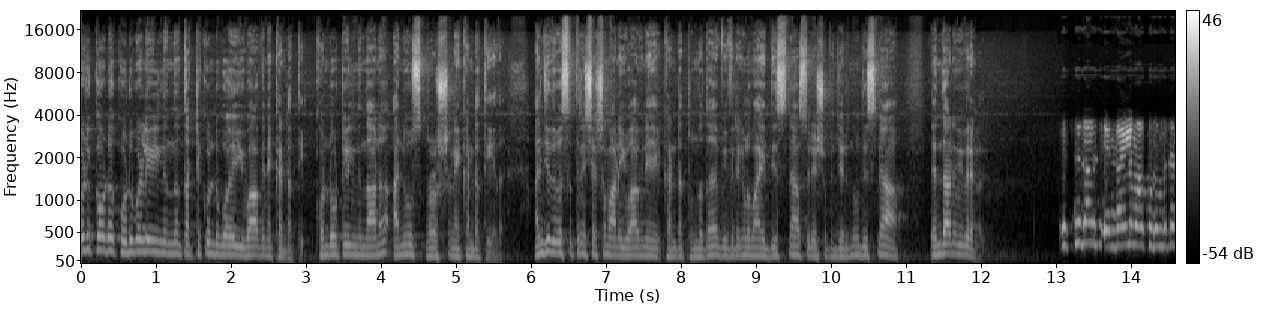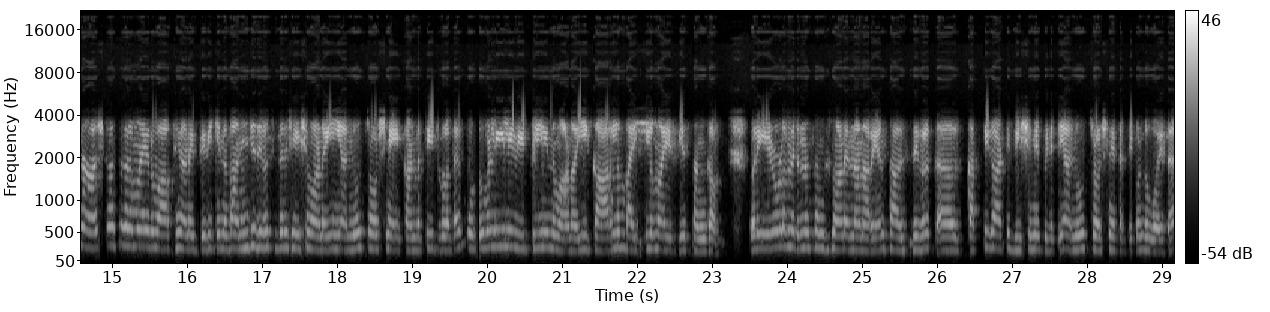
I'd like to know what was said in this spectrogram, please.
കോഴിക്കോട് കൊടുവള്ളിയിൽ നിന്ന് തട്ടിക്കൊണ്ടുപോയ യുവാവിനെ കണ്ടെത്തി. കൊണ്ടോട്ടിയിൽ നിന്നാണ് അനൂസ് റോഷനെ കണ്ടെത്തിയത്. അഞ്ച് ദിവസത്തിന് ശേഷമാണ് യുവാവിനെ കണ്ടെത്തുന്നത്. വിവരങ്ങളുമായി ദിസ്ന സുരേഷ് ഒപ്പം ചേരുന്നു. ദിസ്ന എന്താണ് വിവരങ്ങൾ? കൃഷ്ണദാസ് എന്തായാലും ആ കുടുംബത്തിന് ആശ്വാസകരമായ ഒരു വാർത്തയാണ് എത്തിയിരിക്കുന്നത്. അഞ്ച് ദിവസത്തിന് ശേഷമാണ് ഈ അന്നൂസ് റോഷനെ കണ്ടെത്തിയിട്ടുള്ളത്. കൊടുവള്ളിയിലെ വീട്ടിൽ നിന്നുമാണ് ഈ കാറിലും ബൈക്കിലുമായി എത്തിയ സംഘം. ഒരു ഏഴോളം വരുന്ന സംഘമാണ് എന്നാണ് അറിയാൻ സാധിച്ചത്. ഇവർ കത്തി കാട്ടി ഭീഷണിപ്പെടുത്തി അന്നൂസ് റോഷനെ തട്ടിക്കൊണ്ടുപോയത്.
